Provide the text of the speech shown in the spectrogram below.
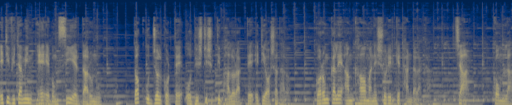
এটি ভিটামিন এ এবং সি এর দারুণ উৎস। ত্বক উজ্জ্বল করতে ও দৃষ্টিশক্তি ভালো রাখতে এটি অসাধারণ। গরমকালে আম খাওয়া মানে শরীরকে ঠান্ডা রাখা। চার, কমলা।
